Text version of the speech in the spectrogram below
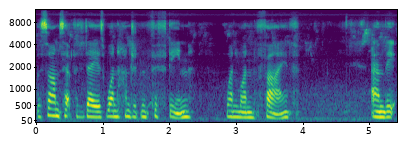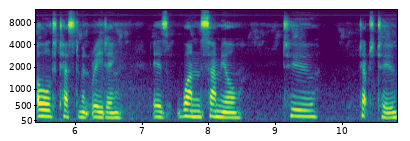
the psalm set for today is 115, 115 and the Old Testament reading is 1 Samuel 2, chapter 2,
